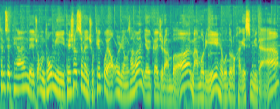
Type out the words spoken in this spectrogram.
템 세팅하는데 조금 도움이 되셨으면 좋겠고요. 오늘 영상은 여기까지로 한번 마무리 해보도록 하겠습니다.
